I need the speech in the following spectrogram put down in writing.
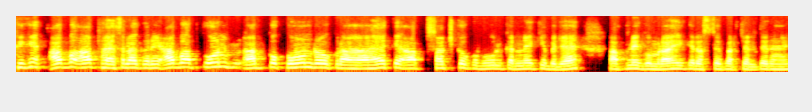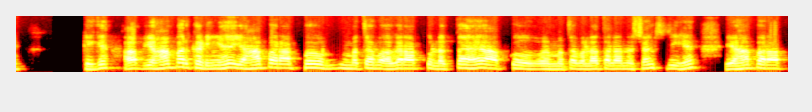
ठीक है? अब आप फैसला करें। अब आप कौन, आपको कौन रोक रहा है कि आप सच को कबूल करने की बजाय अपने गुमराही के रास्ते पर चलते रहें? ठीक है? आप यहाँ पर खड़ी हैं, यहाँ पर आप मतलब अगर आपको लगता है, आपको मतलब अल्लाह ताला ने सेंस दी है, यहाँ पर आप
